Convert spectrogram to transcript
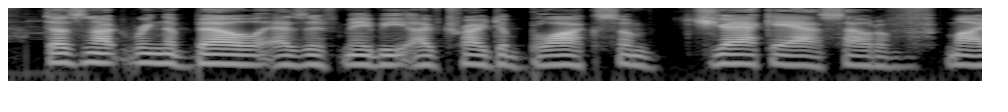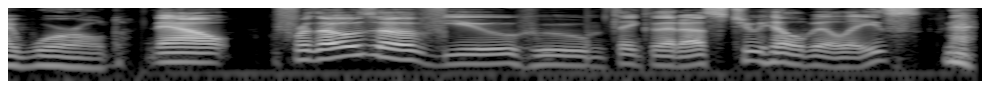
Does not ring a bell as if maybe I've tried to block some jackass out of my world. Now, for those of you who think that us two hillbillies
